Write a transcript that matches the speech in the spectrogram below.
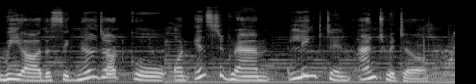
We are the signal.co on Instagram, LinkedIn, and Twitter.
